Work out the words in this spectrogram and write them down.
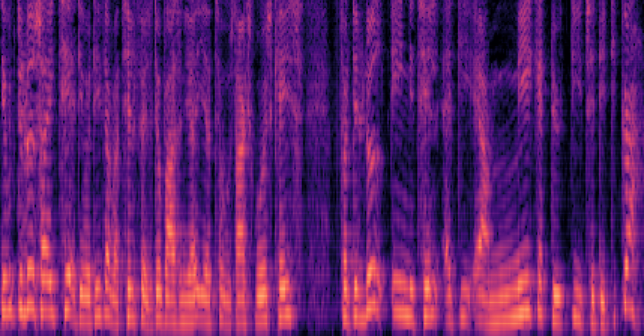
det, det lød så ikke til, at det var det, der var tilfældet. Det var bare sådan, jeg, jeg tog straks worst case. For det lød egentlig til, at de er mega dygtige til det, de gør.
